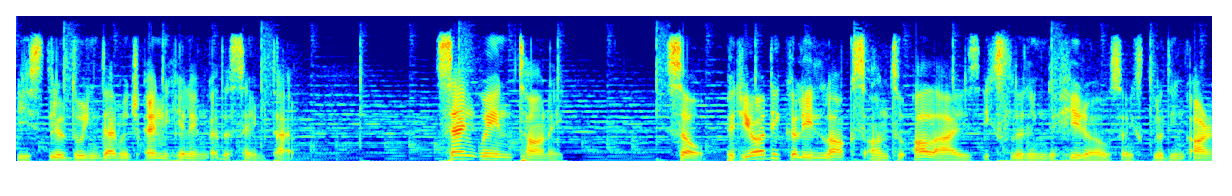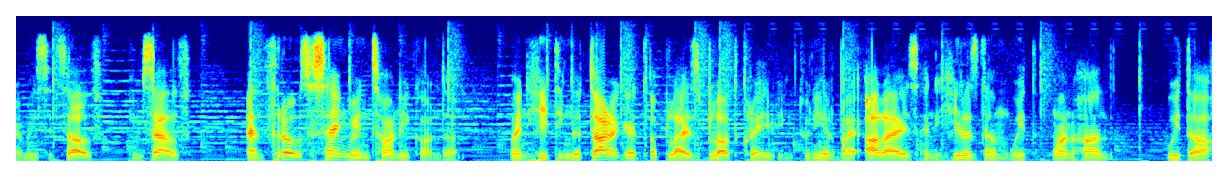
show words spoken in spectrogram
is still doing damage and healing at the same time sanguine tonic so periodically locks onto allies excluding the hero so excluding Artemis itself himself and throws sanguine tonic on them when hitting a target applies blood craving to nearby allies and heals them with 100 with a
